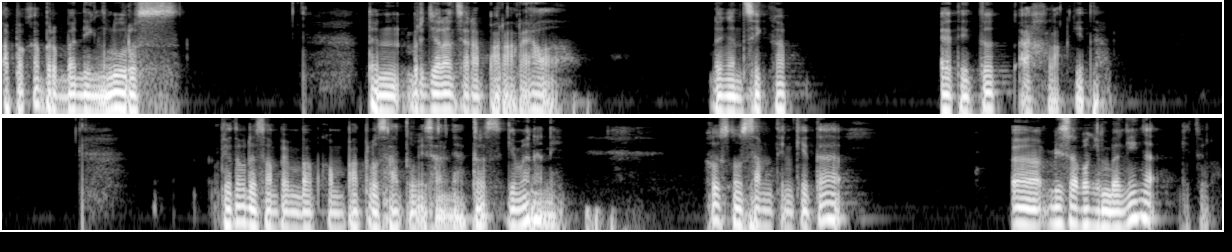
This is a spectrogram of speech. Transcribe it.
apakah berbanding lurus dan berjalan secara paralel dengan sikap attitude akhlak kita. Kita udah sampai bab ke-41 misalnya. Terus gimana nih? Husnul samtin kita uh, bisa mengimbangi nggak? Gitu loh.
